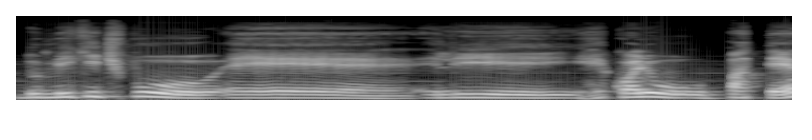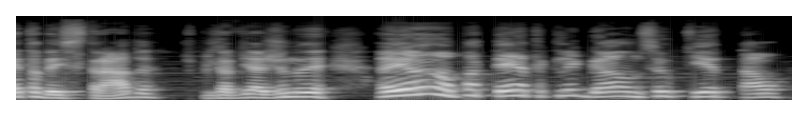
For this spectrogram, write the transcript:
Do Mickey, tipo, é, ele recolhe o, o, Pateta da estrada, tipo, ele tá viajando, aí, ah, o Pateta, que legal, não sei o que tal.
